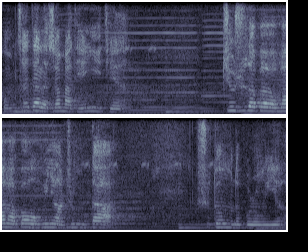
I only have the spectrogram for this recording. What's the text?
我们才带了小马田一天，就知道爸爸妈妈把我们养这么大，是多么的不容易了。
